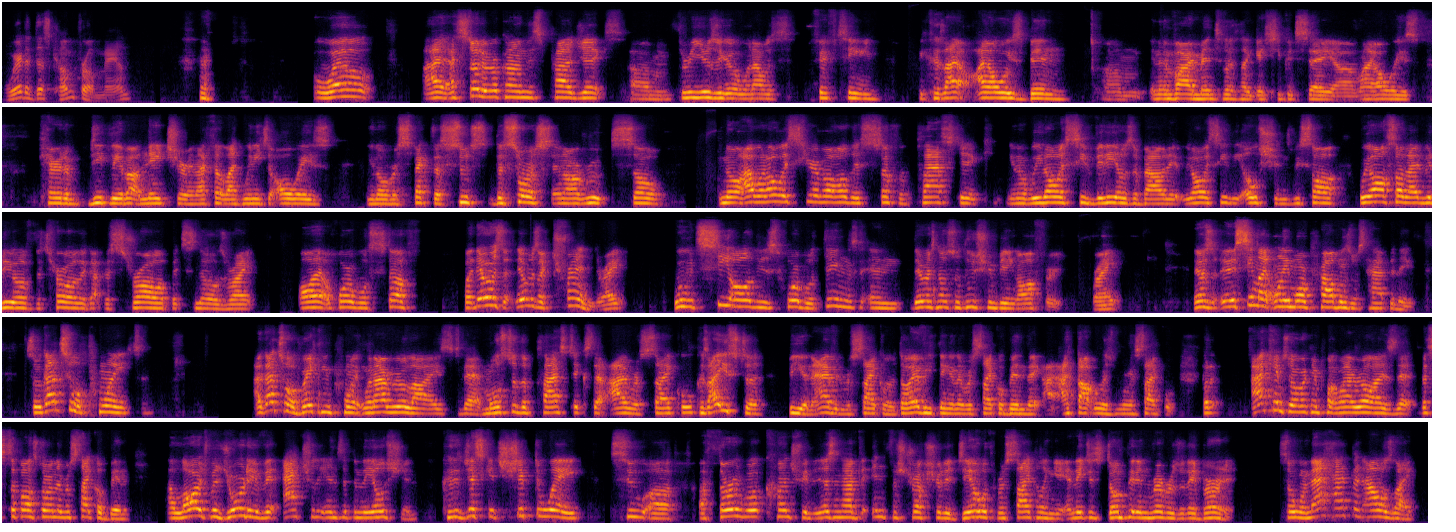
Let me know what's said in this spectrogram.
where did this come from, man? well, I, I started working on this project um, three years ago when I was 15 because I I always been um, an environmentalist, I guess you could say. Um, I always cared deeply about nature, and I felt like we need to always, you know, respect the suits, the source and our roots. So, you know, I would always hear about all this stuff with plastic. You know, we'd always see videos about it. We always see the oceans. We saw, we all saw that video of the turtle that got the straw up its nose, right? All that horrible stuff. But there was a, there was a trend, right? We would see all these horrible things, and there was no solution being offered, right? There was, it seemed like only more problems was happening. So it got to a point. I got to a breaking point when I realized that most of the plastics that I recycle, because I used to be an avid recycler, throw everything in the recycle bin that I, I thought was recycled. But I came to a breaking point when I realized that the stuff I was throwing in the recycle bin, a large majority of it actually ends up in the ocean because it just gets shipped away to a, a third world country that doesn't have the infrastructure to deal with recycling it and they just dump it in rivers or they burn it. So when that happened, I was like,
